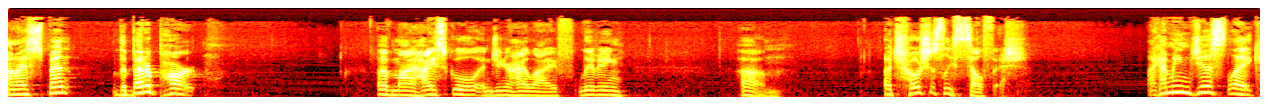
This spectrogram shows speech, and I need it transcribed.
and I spent the better part of my high school and junior high life living um, atrociously selfish. Like, I mean, just like,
